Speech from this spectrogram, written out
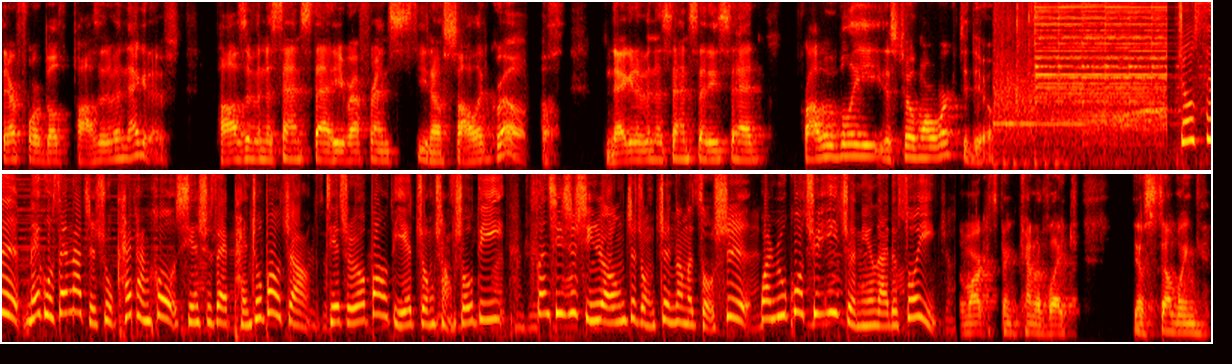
therefore both positive and negative. Positive in the sense that he referenced, you know, solid growth. Negative in the sense that he said probably there's still more work to do. 周四，美股三大指数开盘后，先是在盘中暴涨，接着又暴跌，中场收低。分析师形容这种震荡的走势，宛如过去一整年来的缩影。The market's been kind of like, you know, stumbling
